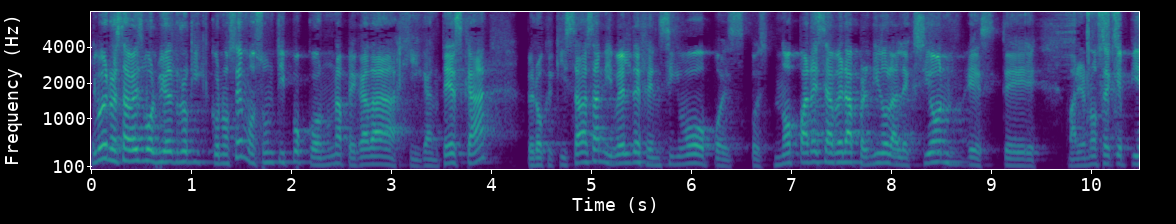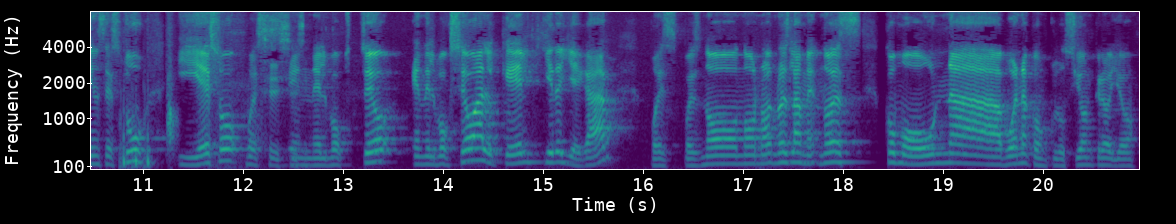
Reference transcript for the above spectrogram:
y, bueno, esta vez volvió el Rocky que conocemos, un tipo con una pegada gigantesca, pero que quizás a nivel defensivo, pues, pues no parece haber aprendido la lección. Este, Mario, no sé qué pienses tú. Y eso, pues, en el boxeo, en el boxeo al que él quiere llegar, pues, pues no, no, no, no es la, no es como una buena conclusión, creo yo.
